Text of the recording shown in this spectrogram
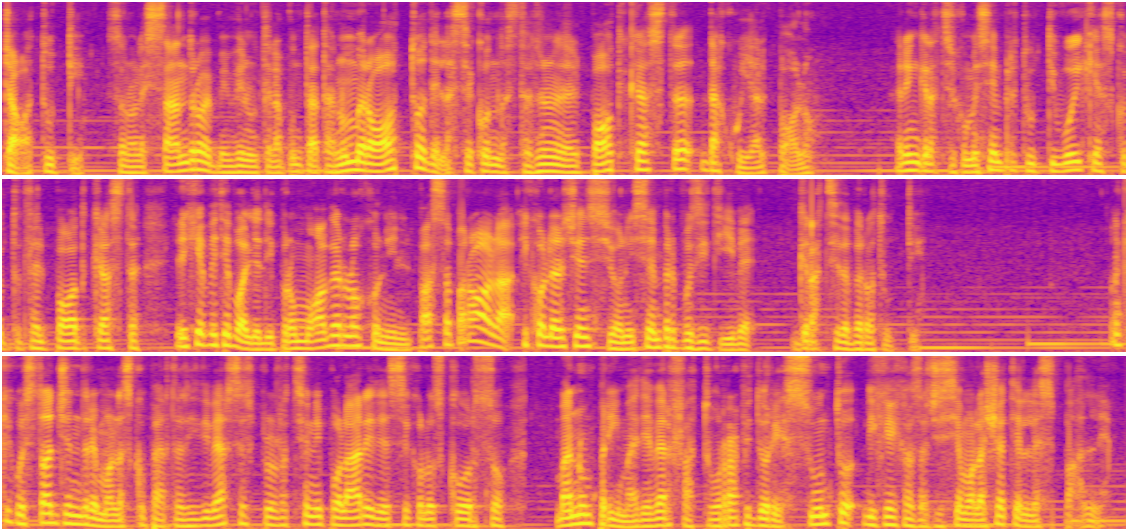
Ciao a tutti, sono Alessandro e benvenuti alla puntata numero 8 della seconda stagione del podcast Da qui al Polo. Ringrazio come sempre tutti voi che ascoltate il podcast e che avete voglia di promuoverlo con il passaparola e con le recensioni sempre positive. Grazie davvero a tutti. Anche quest'oggi andremo alla scoperta di diverse esplorazioni polari del secolo scorso, ma non prima di aver fatto un rapido riassunto di che cosa ci siamo lasciati alle spalle.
